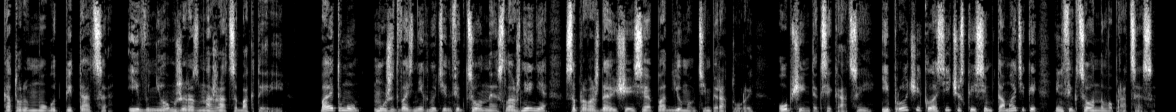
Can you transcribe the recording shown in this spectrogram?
которым могут питаться и в нем же размножаться бактерии. Поэтому может возникнуть инфекционное осложнение, сопровождающееся подъемом температуры, общей интоксикацией и прочей классической симптоматикой инфекционного процесса.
